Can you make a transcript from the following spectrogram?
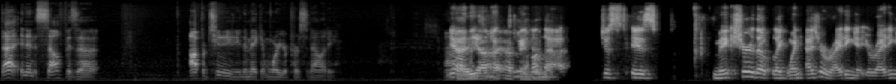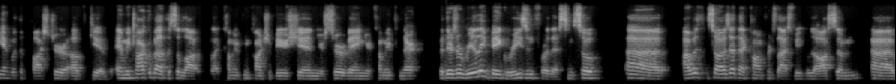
That in itself is a opportunity to make it more your personality. Um, yeah, and yeah, something, I- I've something on that. that just is make sure that like when as you're writing it you're writing it with a posture of give. And we talk about this a lot like coming from contribution you're serving you're coming from there. But there's a really big reason for this. And so uh i was so i was at that conference last week. It was awesome. Uh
